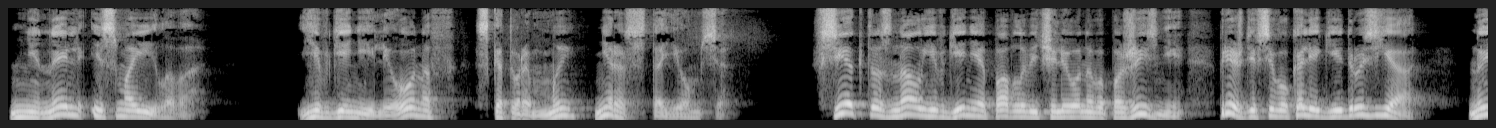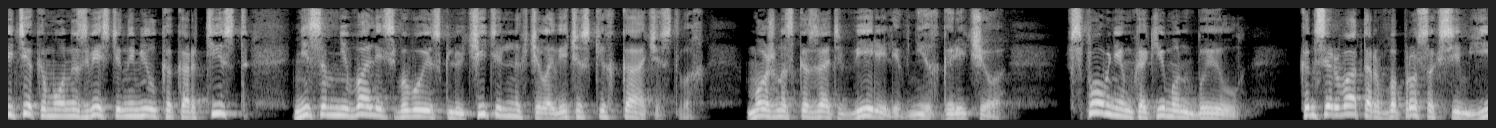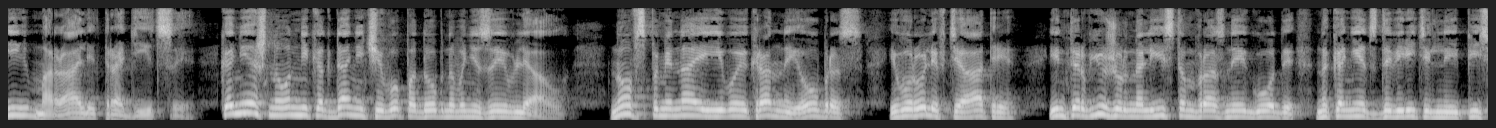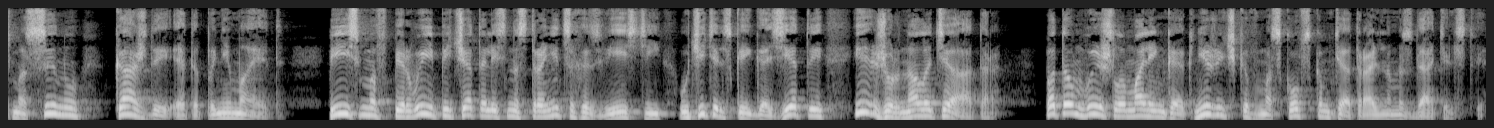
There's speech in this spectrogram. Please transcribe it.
Нинель Исмаилова. Евгений Леонов, с которым мы не расстаемся. Все, кто знал Евгения Павловича Леонова по жизни, прежде всего коллеги и друзья, но и те, кому он известен и мил как артист, не сомневались в его исключительных человеческих качествах, можно сказать, верили в них горячо. Вспомним, каким он был – Консерватор в вопросах семьи, морали, традиции. Конечно, он никогда ничего подобного не заявлял, но, вспоминая его экранный образ, его роли в театре, интервью журналистам в разные годы, наконец, доверительные письма сыну, каждый это понимает. Письма впервые печатались на страницах «Известий», «Учительской газеты» и журнала «Театр», Потом вышла маленькая книжечка в московском театральном издательстве.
